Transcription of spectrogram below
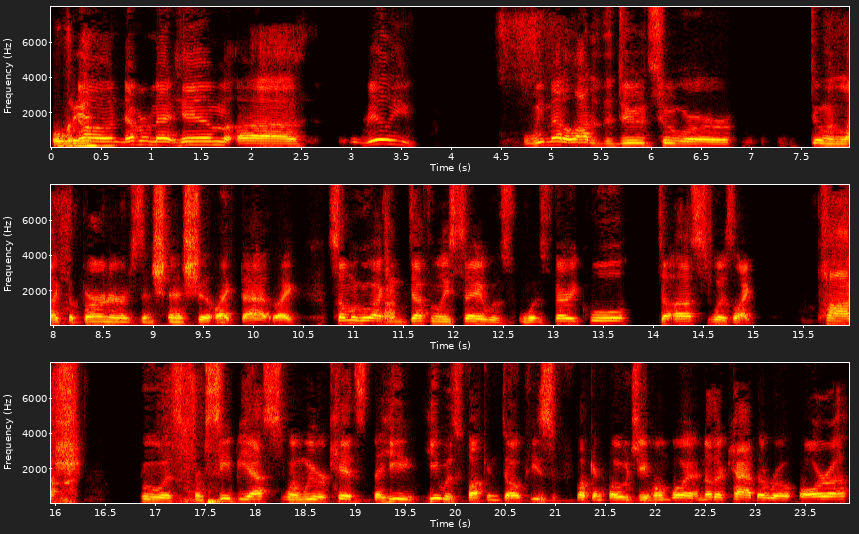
over there no never met him uh really we met a lot of the dudes who were doing like the burners and, sh- and shit like that. Like someone who I can definitely say was was very cool to us was like Posh, who was from CBS when we were kids. That he he was fucking dope. He's fucking OG homeboy. Another cat that wrote Aura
